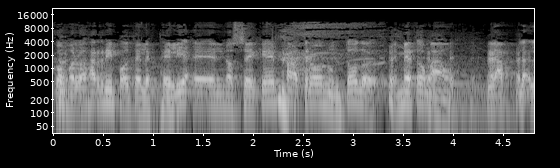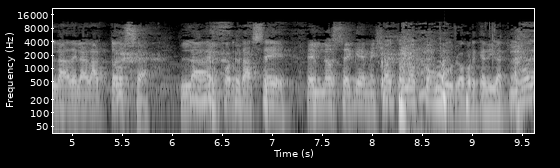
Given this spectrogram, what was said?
Como los Harry Potter, el, Expelia- el no sé qué, Patronum, todo. Me he tomado la, la- la de la lactosa, la del Fortasé, el no sé qué. Me he echado todos los conjuros porque digo, aquí voy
